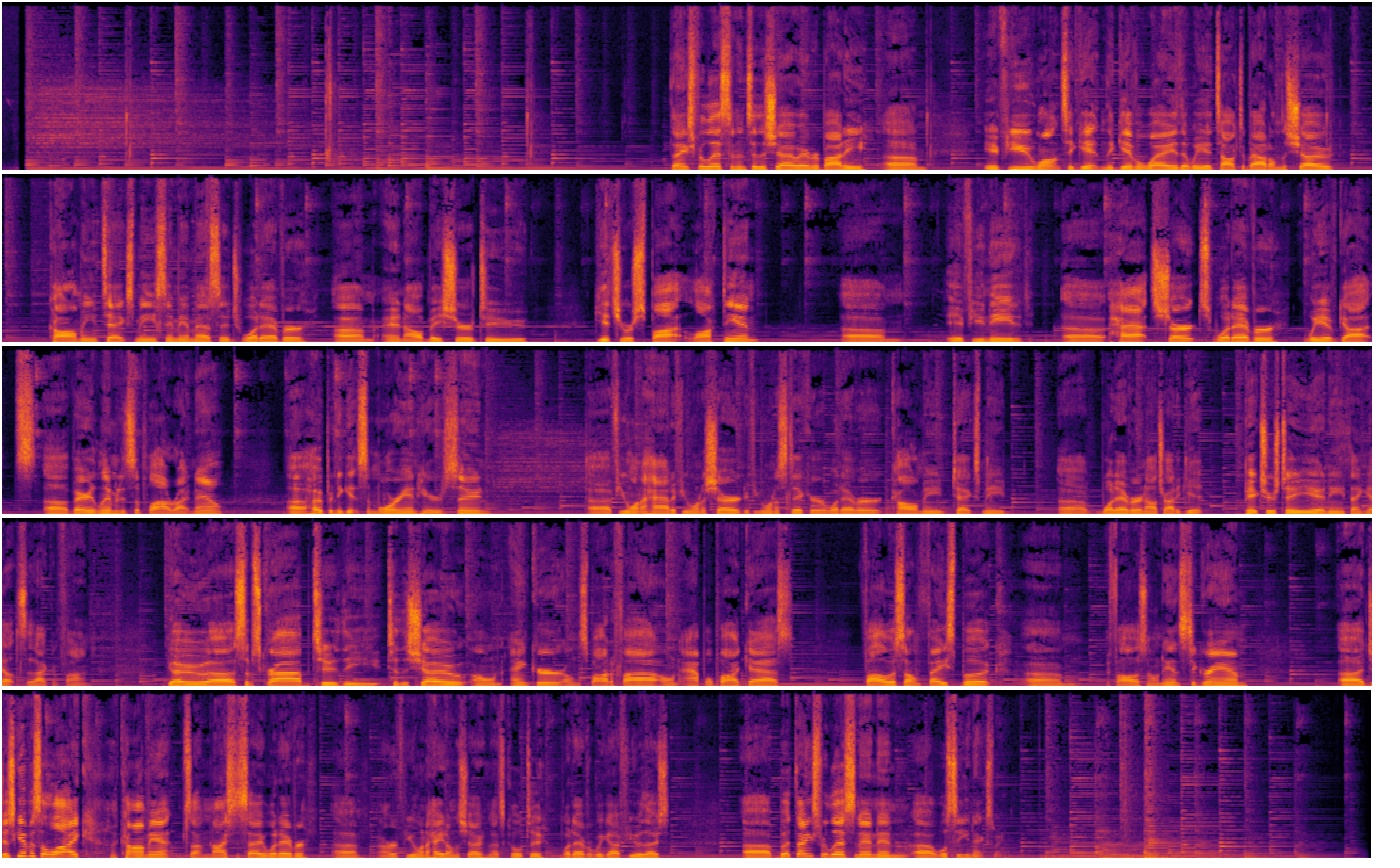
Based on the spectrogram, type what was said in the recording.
Thanks for listening to the show, everybody. Um, if you want to get in the giveaway that we had talked about on the show, call me, text me, send me a message, whatever, um, and I'll be sure to get your spot locked in. Um, if you need uh, hats, shirts, whatever, we have got a very limited supply right now. Uh, hoping to get some more in here soon. Uh, if you want a hat, if you want a shirt, if you want a sticker, whatever, call me, text me, uh, whatever, and I'll try to get pictures to you and anything else that I can find. Go uh, subscribe to the to the show on Anchor, on Spotify, on Apple Podcasts. Follow us on Facebook. Um, follow us on Instagram. Uh, just give us a like, a comment, something nice to say, whatever. Uh, or if you want to hate on the show, that's cool too. Whatever. We got a few of those. Uh, but thanks for listening, and uh, we'll see you next week.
